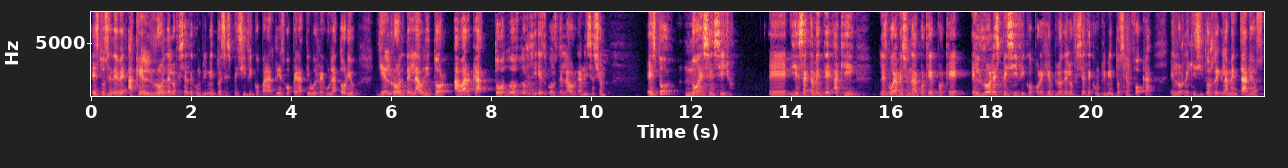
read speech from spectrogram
Esto se debe a que el rol del oficial de cumplimiento es específico para el riesgo operativo y regulatorio y el rol del auditor abarca todos los riesgos de la organización. Esto no es sencillo. Eh, y exactamente aquí les voy a mencionar por qué. Porque el rol específico, por ejemplo, del oficial de cumplimiento se enfoca en los requisitos reglamentarios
